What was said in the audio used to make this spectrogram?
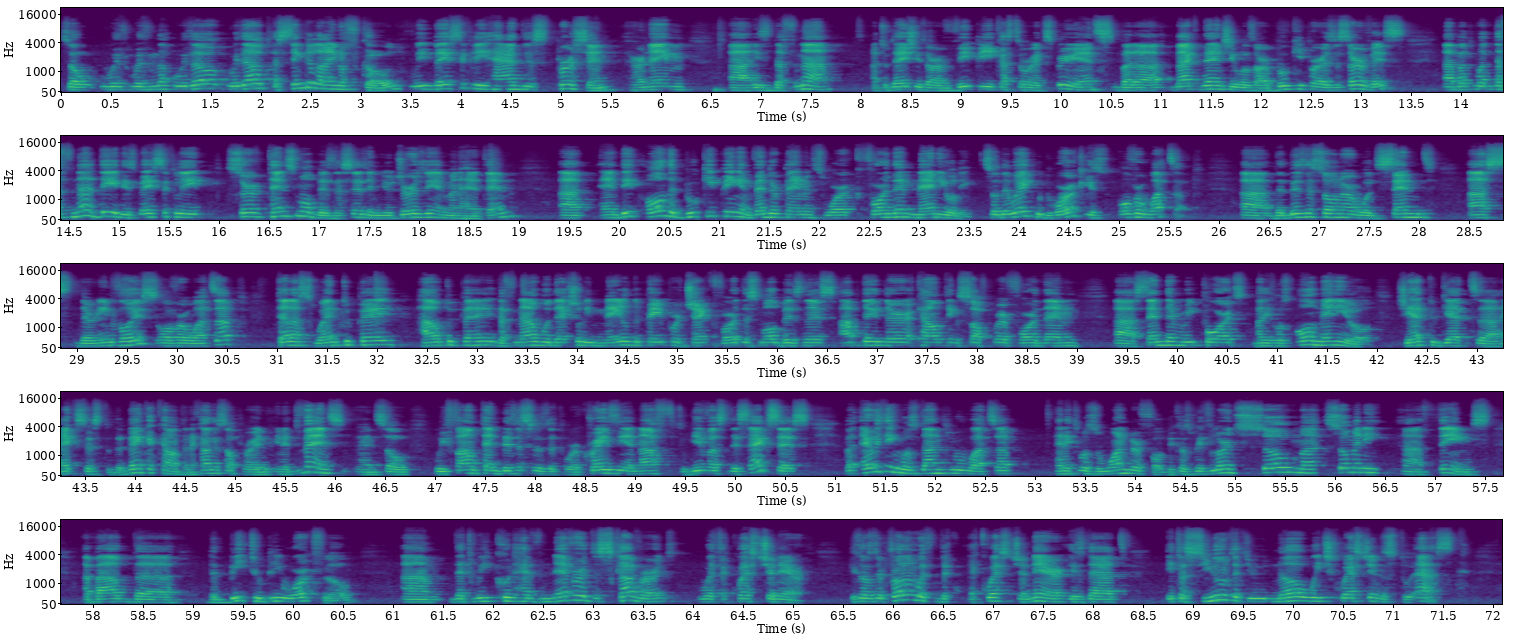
So with, with no, without, without a single line of code, we basically had this person, her name uh, is Daphna. Uh, today she's our VP customer experience, but uh, back then she was our bookkeeper as a service. Uh, but what Daphna did is basically served 10 small businesses in New Jersey and Manhattan uh, and did all the bookkeeping and vendor payments work for them manually. So the way it would work is over WhatsApp. Uh, the business owner would send us their invoice over WhatsApp, tell us when to pay, how to pay. Daphna would actually mail the paper check for the small business, update their accounting software for them, uh, send them reports, but it was all manual she had to get uh, access to the bank account and accounting software in, in, advance. And so we found 10 businesses that were crazy enough to give us this access, but everything was done through WhatsApp. And it was wonderful because we've learned so much, so many uh, things about the, the B2B workflow um, that we could have never discovered with a questionnaire. Because the problem with the, a questionnaire is that it assumes that you know which questions to ask.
